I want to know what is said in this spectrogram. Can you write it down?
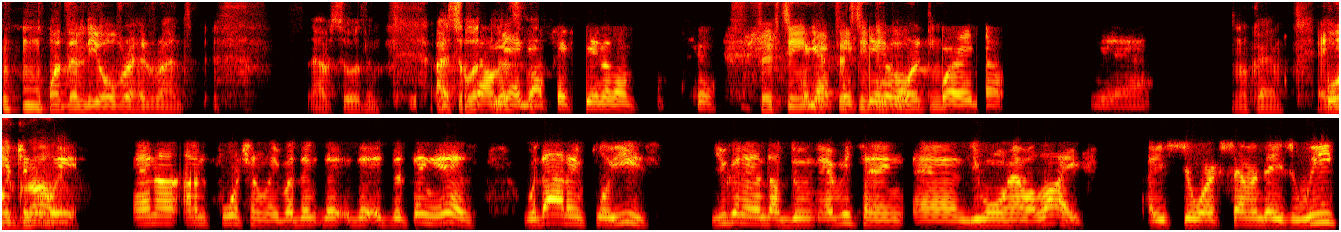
more than the overhead rent absolutely all right so let, me i got 15 of them 15 yeah 15, 15 people working yeah okay and you're growing and uh, unfortunately, but the, the, the, the thing is, without employees, you're going to end up doing everything and you won't have a life. I used to work seven days a week.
